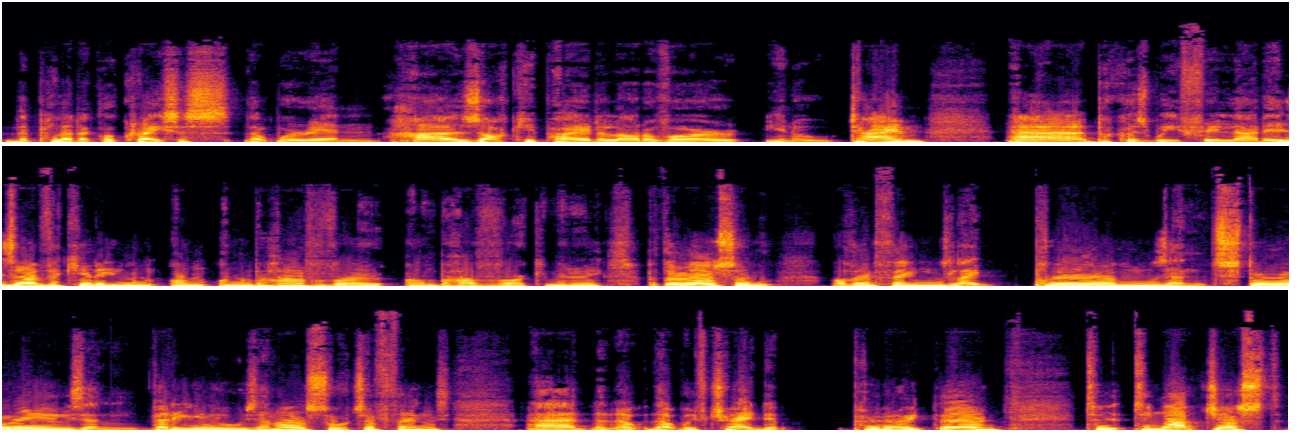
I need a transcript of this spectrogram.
the political crisis that we're in has occupied a lot of our, you know, time, uh, because we feel that is advocating on, on behalf of our on behalf of our community. But there are also other things like poems and stories and videos and all sorts of things uh, that that we've tried to put out there to to not just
